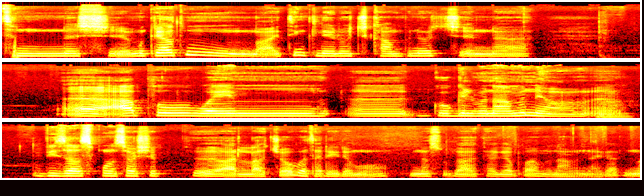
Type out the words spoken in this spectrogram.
ትንሽ ምክንያቱም I think ሌሎች company ዎች Apple ወይም ጉግል ምናምን ያው visa sponsorship አላቸው። በተለይ ደግሞ እነሱ ጋር ከገባ ምናምን ነገር እና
